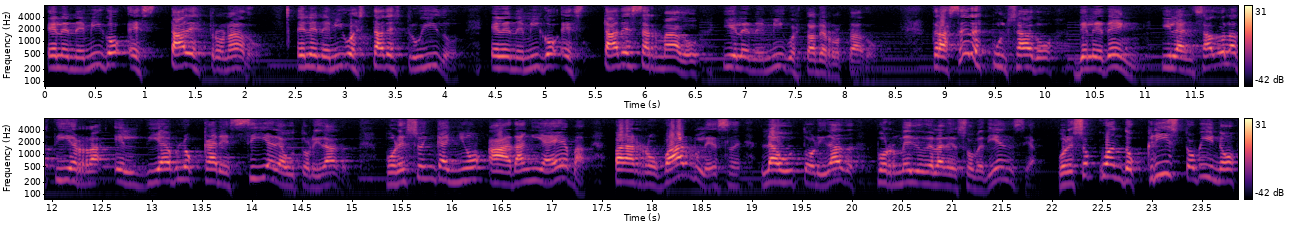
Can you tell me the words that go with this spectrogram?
El enemigo está destronado. El enemigo está destruido. El enemigo está desarmado y el enemigo está derrotado. Tras ser expulsado del Edén y lanzado a la tierra, el diablo carecía de autoridad. Por eso engañó a Adán y a Eva, para robarles la autoridad por medio de la desobediencia. Por eso cuando Cristo vino,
